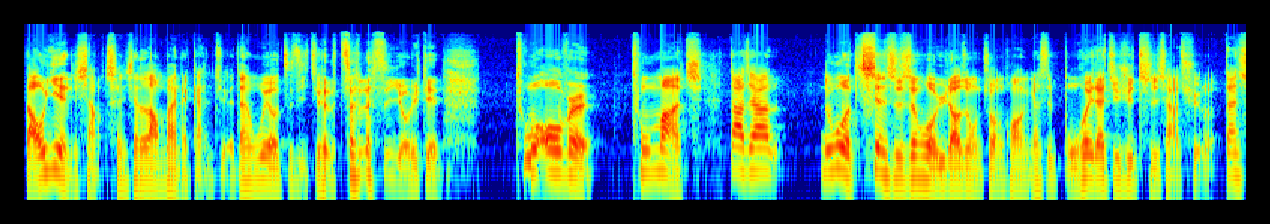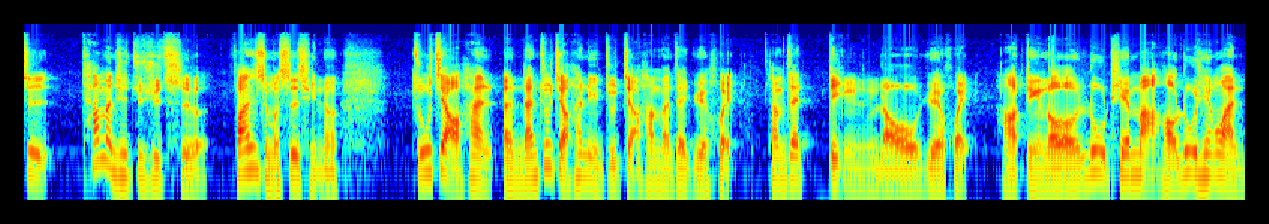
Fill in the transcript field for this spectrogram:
导演想呈现浪漫的感觉，但我有自己觉得真的是有一点 too over too much。大家如果现实生活遇到这种状况，应该是不会再继续吃下去了。但是他们却继续吃了，发生什么事情呢？主角和呃男主角和女主角他们在约会，他们在顶楼约会。好，顶楼露天嘛，好，露天晚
